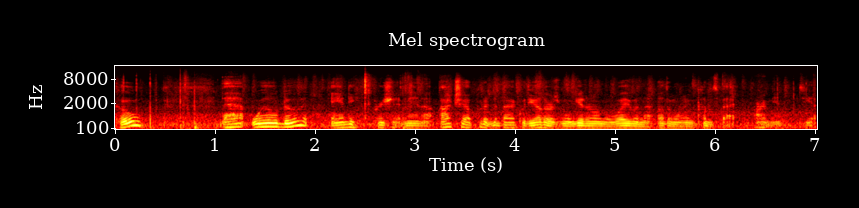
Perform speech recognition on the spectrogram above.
Cool. That will do it. Andy, appreciate it, man. Actually, I'll put it in the back with the others and we'll get it on the way when that other one comes back. All right, man. See ya.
